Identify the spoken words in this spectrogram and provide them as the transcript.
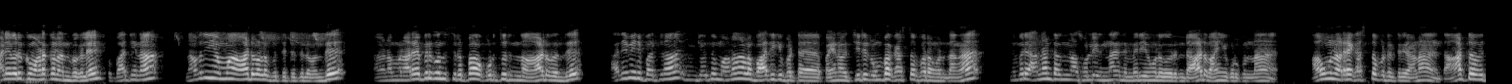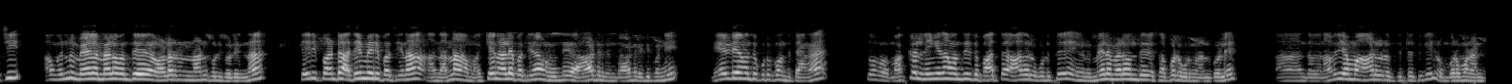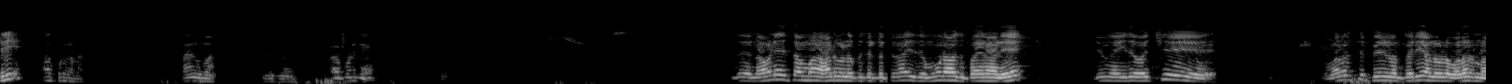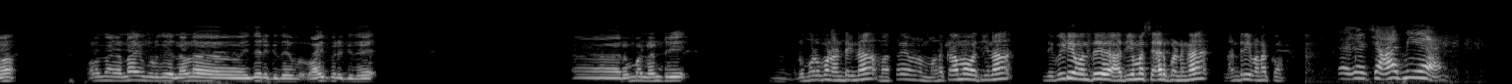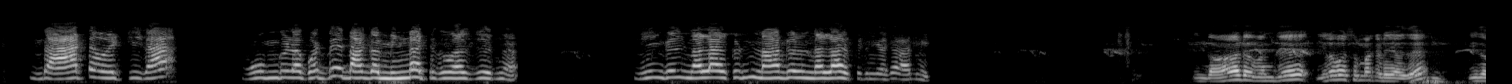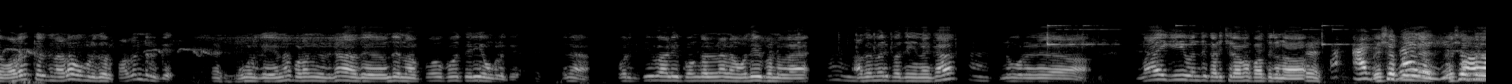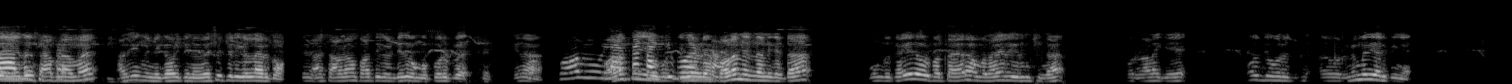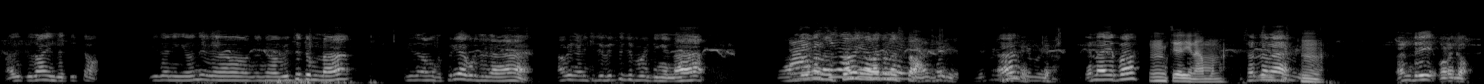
அனைவருக்கும் வணக்கம் நண்பர்களே. இப்போ பார்த்தீங்கன்னா நவதியம்மா ஆடு வளர்ப்பு திட்டத்தில் வந்து நம்ம நிறைய பேருக்கு வந்து சிறப்பாக கொடுத்துருந்தோம் ஆடு வந்து அதேமாரி பார்த்தீங்கன்னா இங்கே வந்து மனநலம் பாதிக்கப்பட்ட பையனை வச்சுட்டு ரொம்ப கஷ்டப்படுறவங்க இருந்தாங்க. இந்த மாதிரி அண்ணன்ட்ட வந்து நான் சொல்லியிருந்தேன் இந்த மாதிரி இவங்களுக்கு ஒரு ரெண்டு ஆடு வாங்கி கொடுக்கணும்னா அவங்க நிறைய கஷ்டப்பட்டுட்டு ஆனால் இந்த ஆட்டை வச்சு அவங்க இன்னும் மேலே மேலே வந்து வளரணும்னு சொல்லி சொல்லியிருந்தேன். சரி பண்ணிட்டு அதேமாரி பார்த்தீங்கன்னா அந்த அண்ணா மக்கள் நாளே பார்த்தீங்கன்னா அவங்க வந்து ஆடு ரெண்டு ஆடு ரெடி பண்ணி நேரடியாக வந்து கொடுக்க வந்துட்டாங்க. ஸோ மக்கள் நீங்கள் தான் வந்து இதை பார்த்து ஆதரவு கொடுத்து எங்களுக்கு மேலே மேலே வந்து சப்போர்ட் கொடுங்க நண்பர்களே. அந்த நவதியம்மா ஆடு வளர்ப்பு திட்டத்துக்கு ரொம்ப ரொம்ப நன்றி. ஆ, கொடுங்கண்ணா வாங்கம்மா. பிடிச்சிங்க இது நவநீத அம்மா ஆடு வளர்ப்பு திட்டத்தில் இது மூணாவது பயனாளி. இவங்க இதை வச்சு வளர்த்து பெரிய பெரிய அளவில் வளரணும். வளர்ந்தாங்கன்னா இவங்களுக்கு நல்ல இது இருக்குது வாய்ப்பு இருக்குது. ரொம்ப நன்றி. ரொம்ப ரொம்ப நன்றிண்ணா மக்களை மறக்காம பார்த்தீங்கன்னா இந்த வீடியோ வந்து அதிகமாக ஷேர் பண்ணுங்க. நன்றி வணக்கம். சாமியே இந்த ஆட்டை வச்சு தான் உங்களை கொண்டு நாங்கள் மின்னத்துக்கு வருதுங்க நீங்கள் நல்லா இருக்கணும் நாங்கள் நல்லா இருக்கணுங்க சாமி. இந்த ஆடு வந்து இலவசமாக கிடையாது. இதை வளர்க்கறதுனால உங்களுக்கு ஒரு பலன் இருக்கு. உங்களுக்கு என்ன பலன் இருக்குன்னா அது வந்து நான் போக போக தெரியும் உங்களுக்கு. என்ன? ஒரு தீபாவளி பொங்கல்னா நான் உதவி பண்ணுவேன். அதே மாதிரி. இன்னும் ஒரு நாய்க்கு வந்து கடிச்சிடாம பார்த்துக்கணும் அதுக்கு விஷப்பிள்ளை விஷப்பிள்ளை எதுவும். சாப்பிடாம அதையும் கொஞ்சம் கவனிக்கணும். விஷ செடிகள்லாம் இருக்கும். அது சாப்பிடாம பார்த்துக்க வேண்டியது உங்க பொறுப்பு. ஏன்னா வளர்த்து இதோட பலன் என்னன்னு கேட்டா உங்க கையில ஒரு பத்தாயிரம் ஐம்பதாயிரம் இருந்துச்சுன்னா ஒரு நாளைக்கு கொஞ்சம் ஒரு ஒரு நிம்மதியா இருப்பீங்க. அதுக்கு தான் இந்த திட்டம். இதை நீங்க வந்து கொஞ்சம் வித்துட்டோம்னா இது நமக்கு ஃப்ரீயா கொடுத்துருக்காங்க. அப்படின்னு நினைச்சிட்டு வித்துட்டு போயிட்டீங்கன்னா எனக்கு நஷ்டம் ஆ? என்ன ஐயப்பா ம் சரி நாமண்ணா சரிதானே? ம். நன்றி வணக்கம்.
